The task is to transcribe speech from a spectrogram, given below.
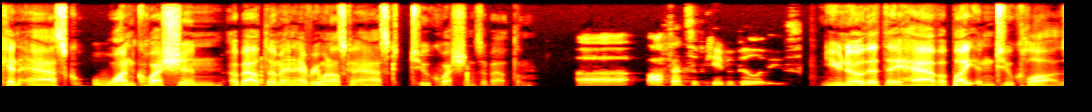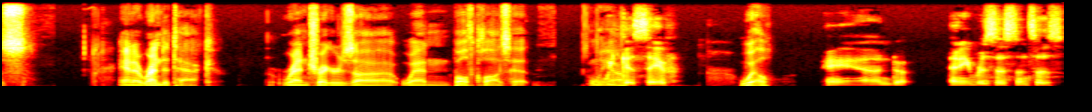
can ask one question about them, and everyone else can ask two questions about them. Uh, offensive capabilities. You know that they have a bite and two claws, and a rend attack. Rend triggers uh, when both claws hit. Leon? Weakest save. Will. And any resistances?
